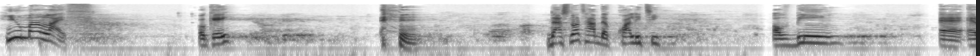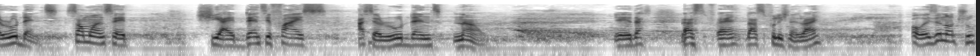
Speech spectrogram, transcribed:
Human life, okay, does not have the quality of being a, a rodent. Someone said she identifies as a rodent now. Yeah, that's that's eh, that's foolishness, right? Oh, is it not true?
